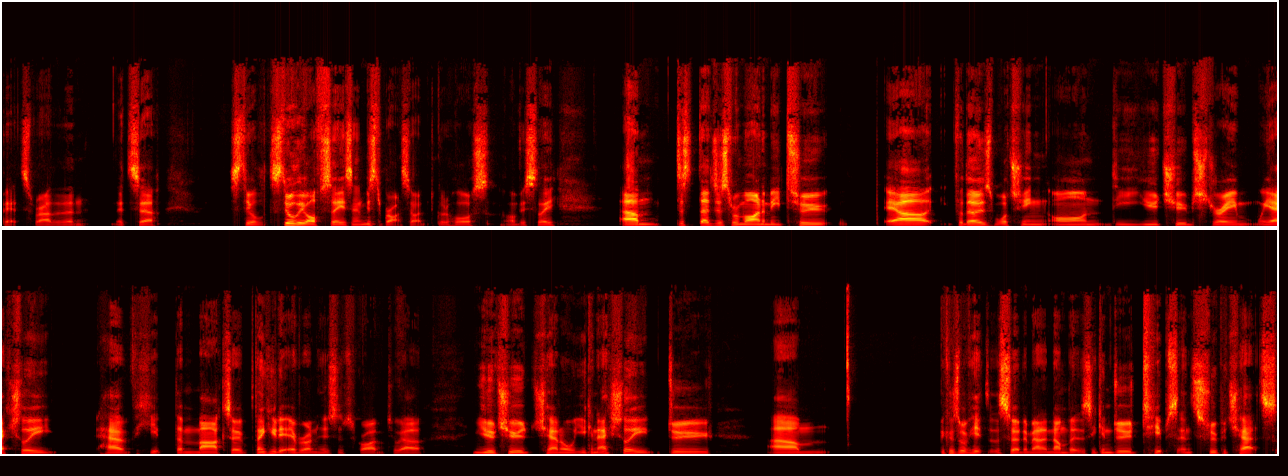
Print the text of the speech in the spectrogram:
bets rather than it's uh still still the off season. Mr. Brightside, good horse, obviously. Um, just that just reminded me too. Our for those watching on the YouTube stream, we actually have hit the mark. So thank you to everyone who's subscribed to our YouTube channel. You can actually do um because we've hit a certain amount of numbers, you can do tips and super chats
